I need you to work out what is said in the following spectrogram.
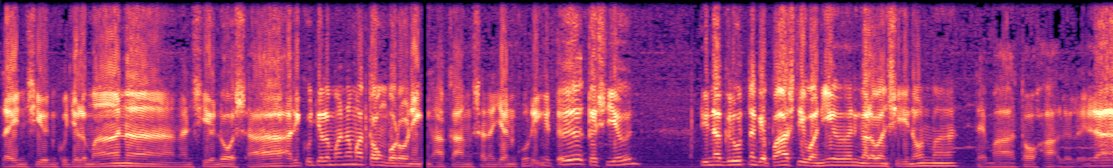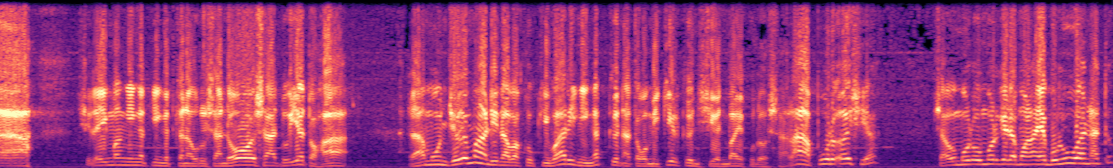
lain siun ku jelemana ngan siun dosa. Ari ku jelemana mah tong boroning akang sanajan kuring itu ke siun. Dina gelut nage pasti waniun ngalawan si inon mah. Tema toha si sila mah nginget-nginget kena urusan dosa tuh ya toha. Lamun jelema dina waktu kiwari ngingetkeun atau mikirkeun sieun bae ku dosa. Lapur eus ya. Saumur-umur ge da moal aya buluan atuh.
